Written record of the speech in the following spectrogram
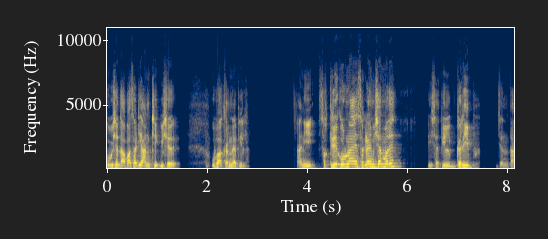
तो विषय दाबासाठी आणखी एक विषय उभा करण्यात येईल. आणि सक्रिय करून आहे सगळ्या विषयांमध्ये. देशातील गरीब जनता.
